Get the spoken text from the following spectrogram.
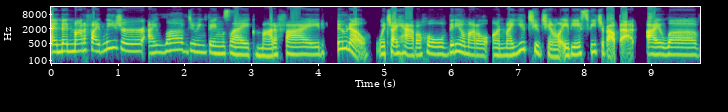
And then modified leisure, I love doing things like modified Uno, which I have a whole video model on my YouTube channel, ABA Speech, about that. I love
